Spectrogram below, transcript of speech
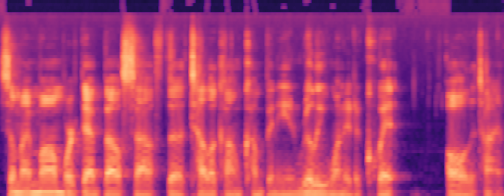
So my mom worked at Bell South, the telecom company, and really wanted to quit all the time.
